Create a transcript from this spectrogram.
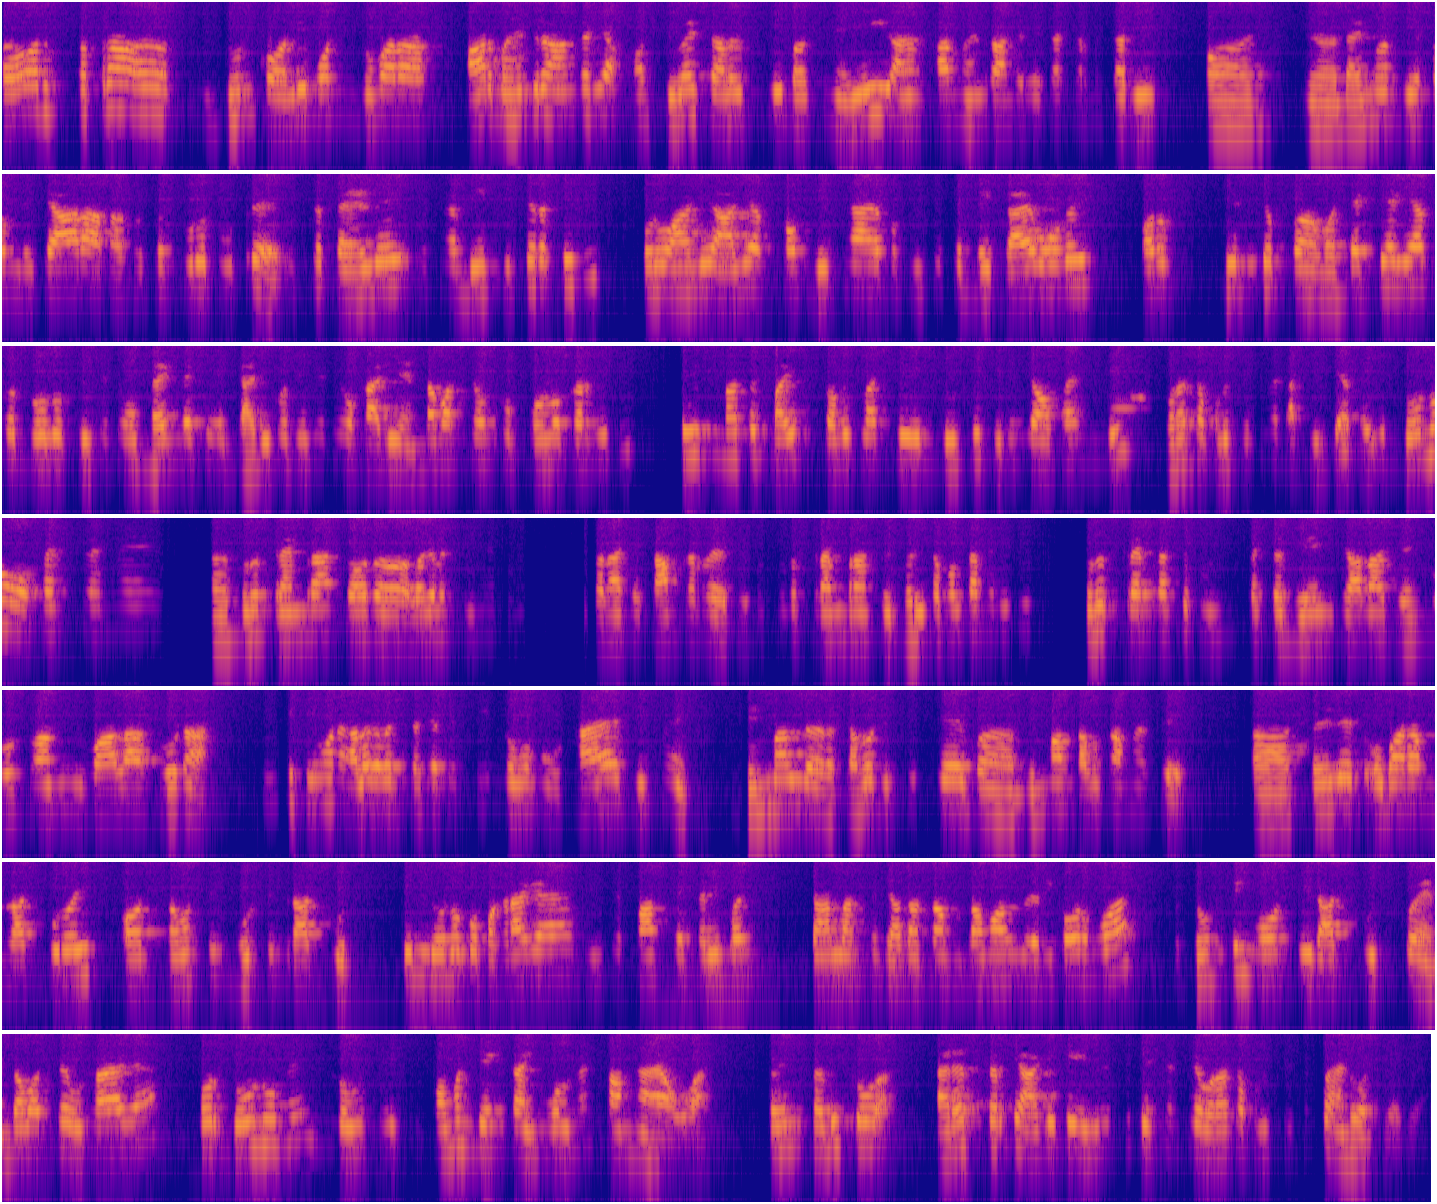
और सत्रह जून को अर्ली मॉर्निंग दोबारा आर महेंद्र आंगरिया और सिवाई ट्रैवल्स की बस में यही आर महेंद्र आंगरिया का कर्मचारी और डायमंड ये सब लेके आ रहा था। तो जब सूरत उतरे। उससे पहले उसने बैग पीछे रखी थी और वो आगे आगे स्टॉप देखने आया तो पीछे से बैग गायब हो गई और फिर जब चेक किया गया तो दो लोग पीछे से वो बैग लेके एक गाड़ी को दे गए थे। वो गाड़ी अहमदाबाद से उनको फॉलो कर रही थी। तो इस बात से बाईस, चौबीस लाख की एक दूसरी चीटिंग का ऑफेंस भी वराछा पुलिस स्टेशन में दाखिल किया था। ये दोनों ऑफेंस में सूरत क्राइम ब्रांच और अलग अलग टीमें बना के काम कर रहे थे। तो सूरत क्राइम ब्रांच को बड़ी सफलता मिली थी। सूरत क्राइम ब्रांच के पुलिस इंस्पेक्टर जैन जाला जैन गोस्वामी वाला सोडा इनकी टीमों ने अलग अलग जगह से तीन लोगों को उठाया है, जिसमें भिनमाल जालोर डिस्ट्रिक्ट के भिनमाल तालुका में से शैलेश ओबाराम राजपुरोहित और श्रवण सिंह भूर सिंह राजपूत इन दोनों को पकड़ा गया है जिनके पास से करीबन चार लाख से ज़्यादा का मुद्दामाल रिकवर हुआ है। की मोहन सिंह राजपूत को अहमदाबाद से उठाया गया और दोनों में लोगों से कॉमन गैंग का इन्वॉल्वमेंट सामने आया हुआ है। तो इन सभी को अरेस्ट करके आगे के इन्वेस्टिगेशन के वरासा पुलिस स्टेशन को हैंड ओवर किया गया।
